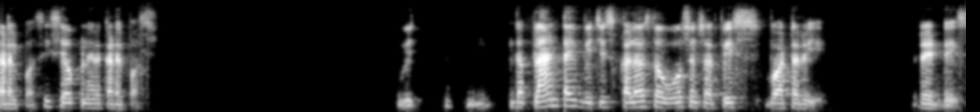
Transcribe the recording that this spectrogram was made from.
கடல் பாசி சிவப்பு நிற கடல் பாசி. The plant type which is colors the ocean surface water red is.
